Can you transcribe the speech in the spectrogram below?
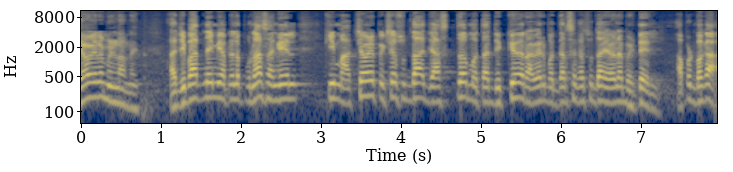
यावेळेला मिळणार नाहीत. अजिबात नाही. मी आपल्याला पुन्हा सांगेल की मागच्या वेळेपेक्षा सुद्धा जास्त मताधिक्य रावेर मतदारसंघात सुद्धा यावेळेला भेटेल. आपण बघा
